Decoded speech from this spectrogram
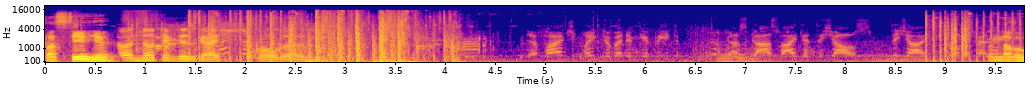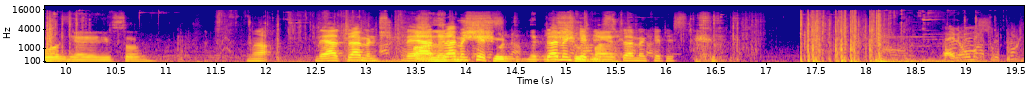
But still here? Oh, not if this guy's hold us. Der Feind springt über dem Gebiet. Das Gas weitet sich aus. Sicherheitszone Another one? Yeah, yeah, you saw. Ja. Wer hat German? Wer Oh, hat let German Kids? shoot- German shoot Kitties, my- German Kitties. Deine Oma ist eine Drogen.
